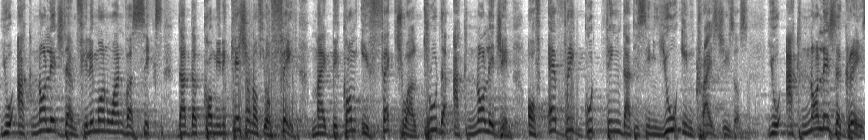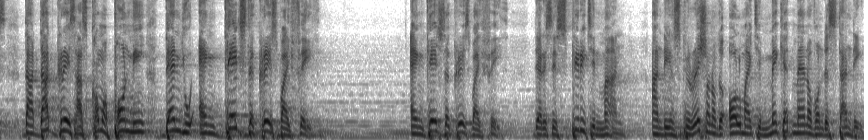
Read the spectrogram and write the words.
you acknowledge them. Philemon 1 verse 6, that the communication of your faith might become effectual through the acknowledging of every good thing that is in you in Christ Jesus you acknowledge the grace that that grace has come upon me then you engage the grace by faith engage the grace by faith there is a spirit in man and the inspiration of the Almighty maketh men of understanding.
